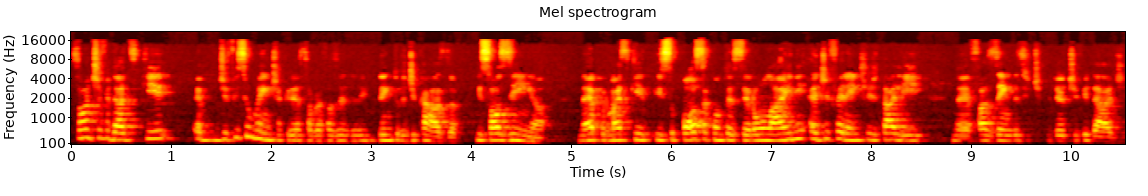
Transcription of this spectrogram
são atividades que é, dificilmente a criança vai fazer dentro de casa e sozinha, né? Por mais que isso possa acontecer online, é diferente de estar ali né, fazendo esse tipo de atividade.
